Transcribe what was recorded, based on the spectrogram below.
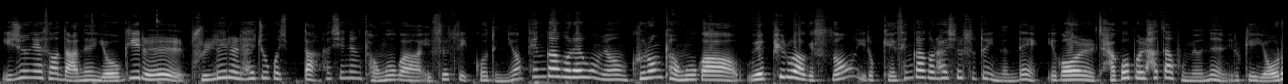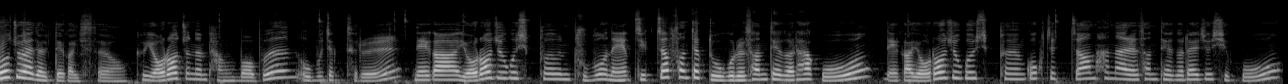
이 중에서 나는 여기를 분리를 해주고 싶다 하시는 경우가 있을 수 있거든요. 생각을 해보면 그런 경우가 왜 필요하겠어? 이렇게 생각을 하실 수도 있는데 이걸 작업을 하다 보면은 이렇게 열어줘야 될 때가 있어요. 그 열어주는 방법은 object를 내가 열어주고 싶은 부분에 직접 선택 도구를 선택을 하고 내가 열어주고 싶은 꼭지점 하나를 선택을 해주시고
